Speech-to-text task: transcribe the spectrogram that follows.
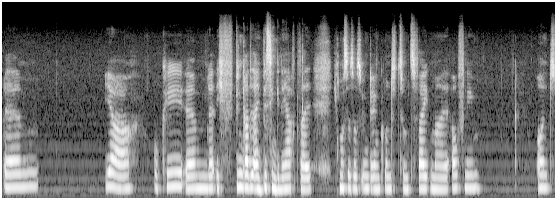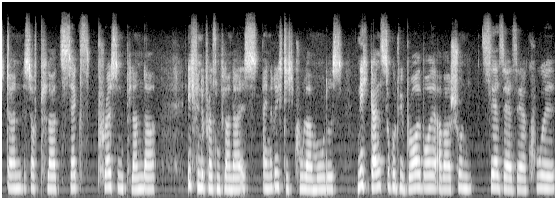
Ähm, ja, okay. Ähm, ich bin gerade ein bisschen genervt, weil ich muss das aus irgendeinem Grund zum zweiten Mal aufnehmen. Und dann ist auf Platz 6 Present Plunder. Ich finde Present Plunder ist ein richtig cooler Modus. Nicht ganz so gut wie Brawl Ball, aber schon sehr, sehr, sehr cool.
